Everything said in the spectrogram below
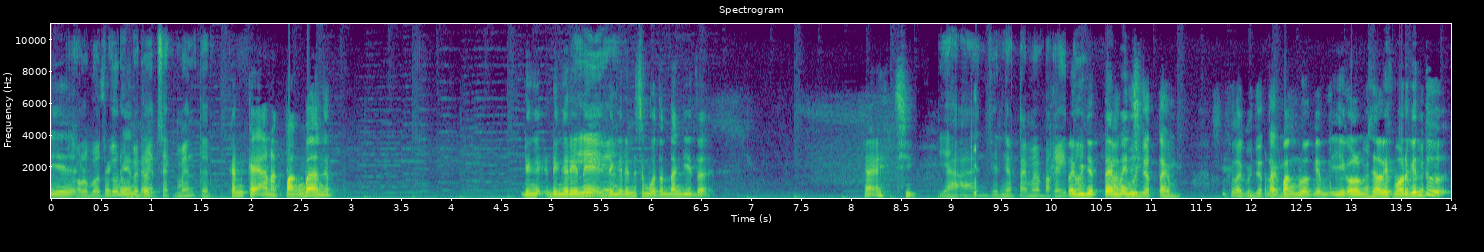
iya. Kalau buat gue Ruby. Riot segmented. Kan kayak anak pang banget. Denger, dengerinnya Iya. dengerin semua tentang kita. Anjing. Ya anjir nyetemnya pakai itu. Lagu nyetem Lagu nyetem. Lagu nyetem. Anak pang blok Iya kalau misalnya Liv Morgan tuh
